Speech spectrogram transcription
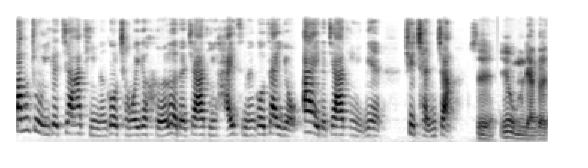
帮助一个家庭能够成为一个和乐的家庭，孩子能够在有爱的家庭里面去成长。是因为我们两个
